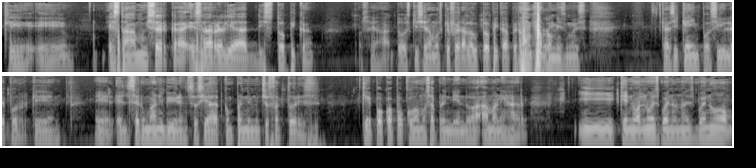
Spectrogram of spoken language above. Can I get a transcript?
que eh, está muy cerca esa realidad distópica o sea, todos quisiéramos que fuera la utópica, pero por lo mismo es casi que imposible porque el, ser humano y vivir en sociedad comprende muchos factores que poco a poco vamos aprendiendo a, manejar y que no, no es bueno, no es bueno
